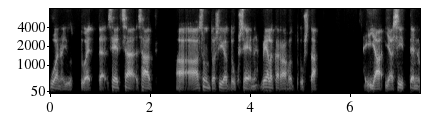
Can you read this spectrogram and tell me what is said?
huono juttu, että se, että sä saat asuntosijoitukseen velkarahoitusta ja, ja sitten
